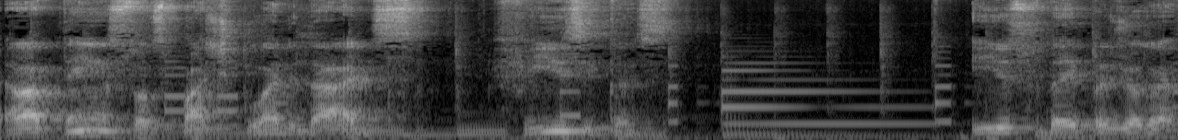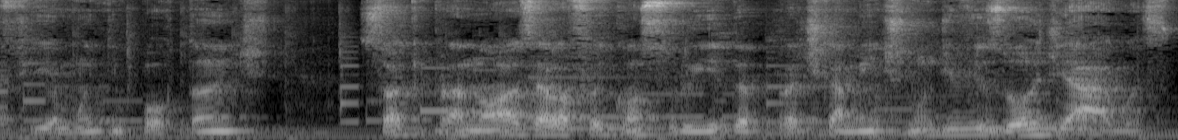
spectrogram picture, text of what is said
ela tem as suas particularidades físicas, e isso daí para a geografia é muito importante. Só que para nós ela foi construída praticamente num divisor de águas.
